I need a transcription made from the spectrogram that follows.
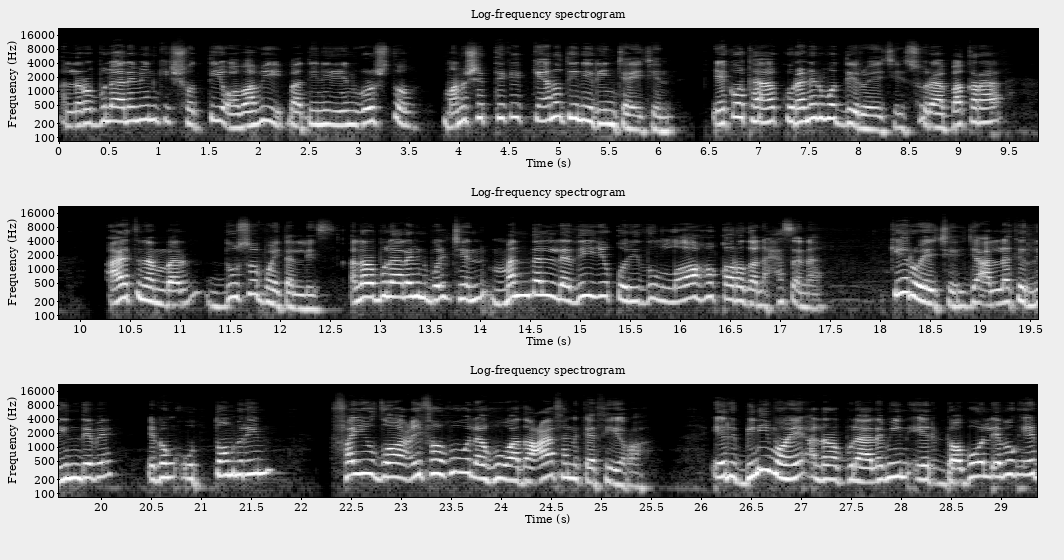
আল্লাহ রব্বুল আলমিন কি সত্যি অভাবী বা তিনি ঋণগ্রস্ত? মানুষের থেকে কেন তিনি ঋণ চাইছেন? একথা কোরআনের মধ্যে রয়েছে। সুরা বাকারা, আয়াত নাম্বার দুশো পঁয়তাল্লিশ। আল্লাহ রবুল্লা আলমিন বলছেন মন্দাল্লাদি করিদুল্লাহ করদান হাসানা। কে রয়েছে যে আল্লাহকে ঋণ দেবে এবং উত্তম ঋণ? ফাইফাহু লাহু আদাফান ক্যাথিরা এর বিনিময়ে আল্লাহ রব্বুল আলমিন এর ডবল এবং এর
